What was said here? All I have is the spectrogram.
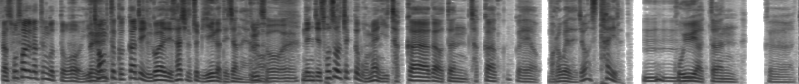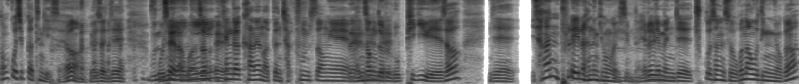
그러니까 소설 같은 것도 네. 처음부터 끝까지 읽어야지 사실 좀 이해가 되잖아요. 그렇죠. 예. 근데 이제 소설책도 보면 이 작가가 어떤 작가의 뭐라고 해야 되죠? 스타일, 음, 고유의 어떤 그 똥꼬집 같은 게 있어요. 그래서 이제 본인이 하죠. 예. 생각하는 어떤 작품성의 네, 완성도를 네, 네. 높이기 위해서 이제 이상한 플레이를 하는 경우가 음. 있습니다. 예를 들면 이제 축구 선수 호나우딩요가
